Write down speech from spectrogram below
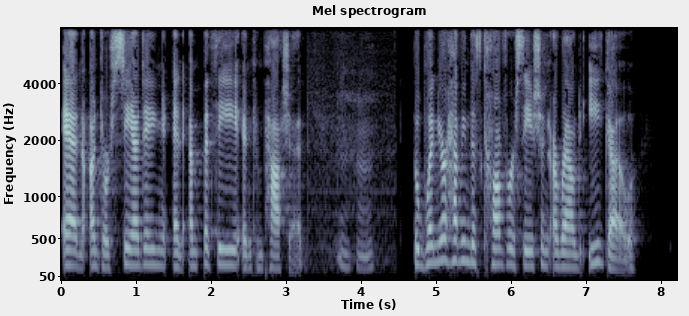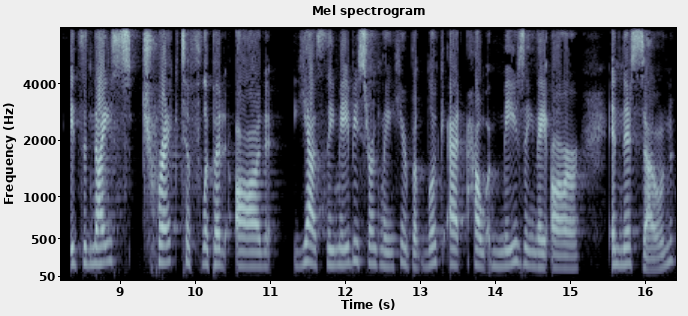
and understanding and empathy and compassion. Mm-hmm. But when you're having this conversation around ego, it's a nice trick to flip it on. Yes, they may be struggling here, but look at how amazing they are in this zone,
